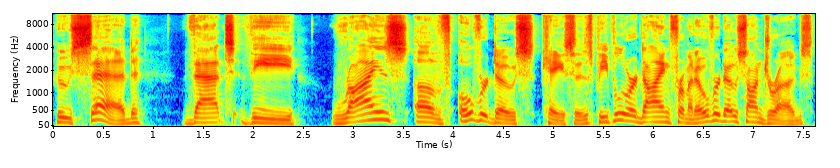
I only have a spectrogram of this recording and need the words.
who said that the rise of overdose cases, people who are dying from an overdose on drugs,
